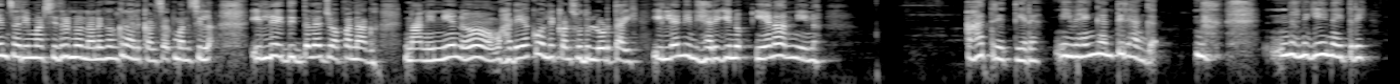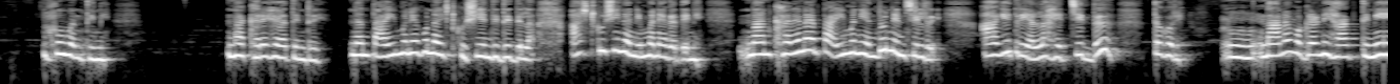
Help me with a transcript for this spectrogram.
ಏನು ಸರಿ ಮಾಡಿಸಿದ್ರು ನನಗಂಕರ ಅಲ್ಲಿ ಕಳ್ಸೋಕೆ ಮನಸ್ಸಿಲ್ಲ. ಇಲ್ಲೇ ಇದ್ದಿದ್ದಲ್ಲ ಜೋಪಾನಾಗ ನಾನು ಇನ್ನೇನು ಹಡಿಯಕ್ಕೂ ಅಲ್ಲಿ ಕಳ್ಸೋದು ತಾಯಿ. ಇಲ್ಲೇ ನೀನು ಹೆರಿಗಿನು. ಏನ ನೀನು? ತೀರ ನೀವು ಹೆಂಗೆ ಅಂತೀರಿ ಹಂಗೆ? ನನಗೇನೈತ್ರಿ ಹ್ಞೂ ಅಂತೀನಿ. ನಾ ಕರೆ ಹೇಳ್ತೀನಿ ನನ್ನ ತಾಯಿ ಮನೆಗೂ ನಾ ಇಷ್ಟು ಖುಷಿ ಎಂದಿದ್ದಿದ್ದಿಲ್ಲ ಅಷ್ಟು ಖುಷಿ ನಾನು ನಿಮ್ಮ ಮನೆಗೆ ಅದೀನಿ. ನಾನು ಖರೆ ನನ್ನ ತಾಯಿ ಮನೆ ಎಂದೂ ನೆನೆಸಿಲ್ರಿ. ಆಗಿದ್ರಿ ಎಲ್ಲ ಹೆಚ್ಚಿದ್ದು. ತಗೋರಿ. ನಾನು ಒಗ್ಗರಣೆ ಹಾಕ್ತೀನಿ.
